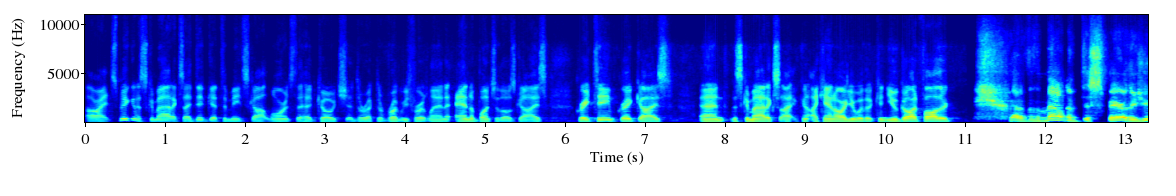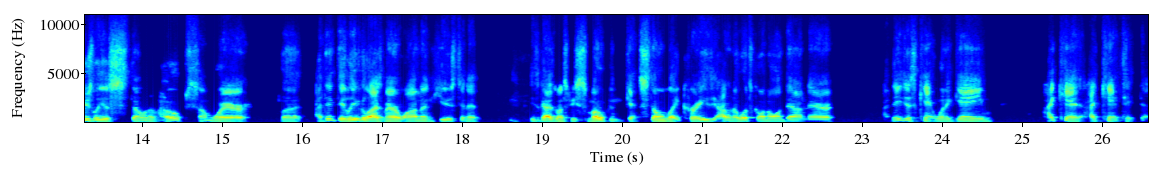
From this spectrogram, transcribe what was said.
All right. Speaking of schematics, I did get to meet Scott Lawrence, the head coach and director of rugby for Atlanta, and a bunch of those guys. Great team, great guys. And the schematics, I, I can't argue with it. Can you, Godfather? Out of the mountain of despair, there's usually a stone of hope somewhere. But I think they legalized marijuana in Houston, and these guys must be smoking, getting stoned like crazy. I don't know what's going on down there. They just can't win a game. I can't. I can't take that.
